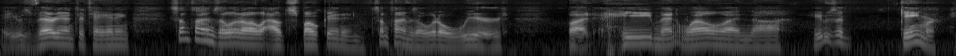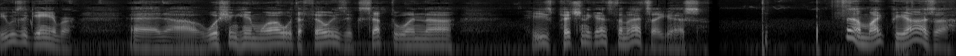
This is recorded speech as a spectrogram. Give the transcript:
He was very entertaining, sometimes a little outspoken and sometimes a little weird, but he meant well and uh, he was a gamer. He was a gamer. And uh, wishing him well with the Phillies, except when uh, he's pitching against the Mets, I guess. Now, Mike Piazza,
